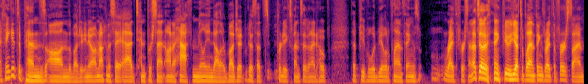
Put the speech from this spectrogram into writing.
I think it depends on the budget. You know, I'm not going to say add 10% on a half million dollar budget because that's pretty expensive, and I'd hope that people would be able to plan things right the first time. That's the other thing. You have to plan things right the first time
